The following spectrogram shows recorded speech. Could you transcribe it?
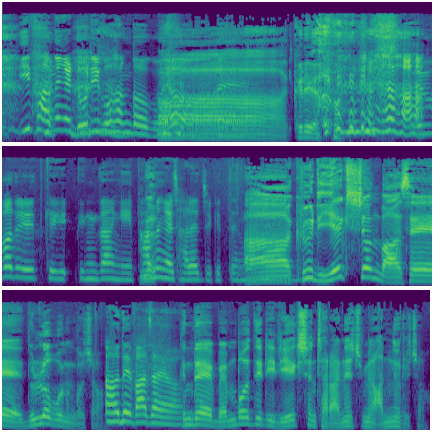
이 반응을 노리고 한 거고요. 아, 그래요. 네. 멤버들이 게- 굉장히 반응을 잘해주기 때문에. 아, 그 리액션 맛에 눌러보는 거죠. 아, 네, 맞아요. 근데 멤버들이 리액션 잘 안 해주면 안 누르죠.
